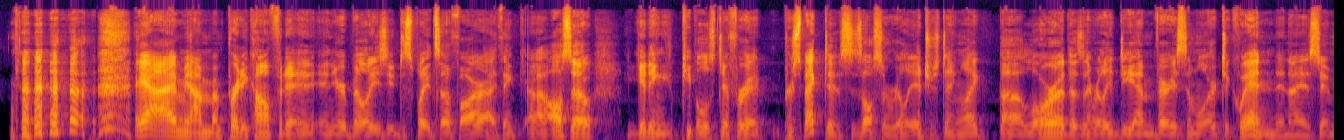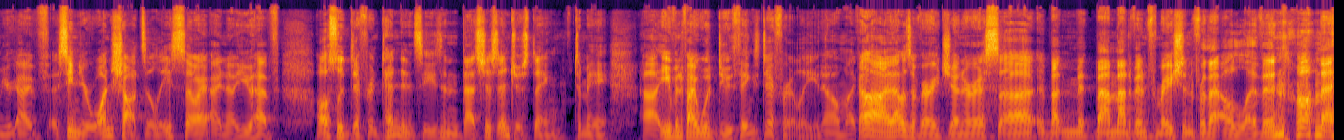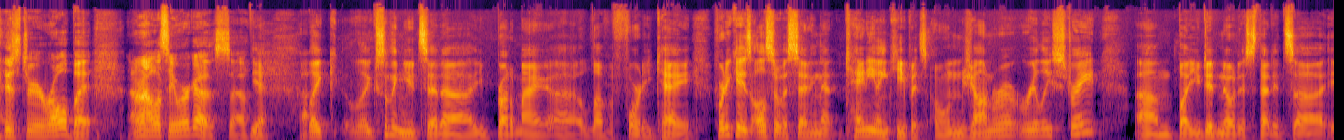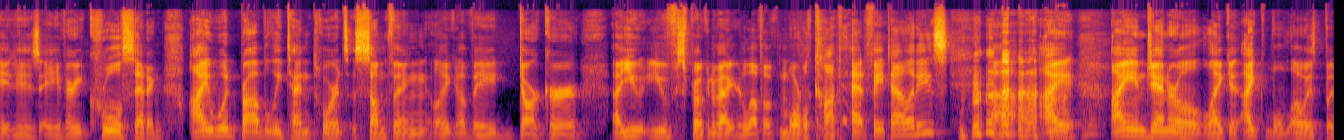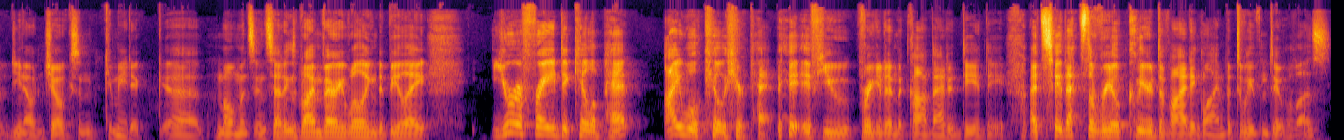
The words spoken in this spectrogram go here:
yeah, I mean, I'm, I'm pretty confident in, in, your abilities you've displayed so far. I think uh, also getting people's different perspectives is also really interesting. Like uh, Laura doesn't really DM very similar to Quinn, and I assume you're. I've seen your one shots at least, so I, I know you have also different tendencies, and that's just interesting to me. Uh, even if I would do things differently, you know, I'm like, oh, that was a very generous uh, amount of information for that 11 on that history roll, but I don't know. Let's see where it goes. So yeah. Uh, like like something you'd said, uh, you brought up my uh, love of 40k. 40k is also a setting that can't even keep its own genre really straight. Um, but you did notice that it's uh, it is a very cruel setting. I would probably tend towards something like of a darker. Uh, you you've spoken about your love of Mortal Kombat fatalities. Uh, I I in general like it. I will always put you know jokes and comedic uh, moments in settings, but I'm very willing to be like you're afraid to kill a pet I will kill your pet if you bring it into combat in D&D. I'd say that's the real clear dividing line between the two of us.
